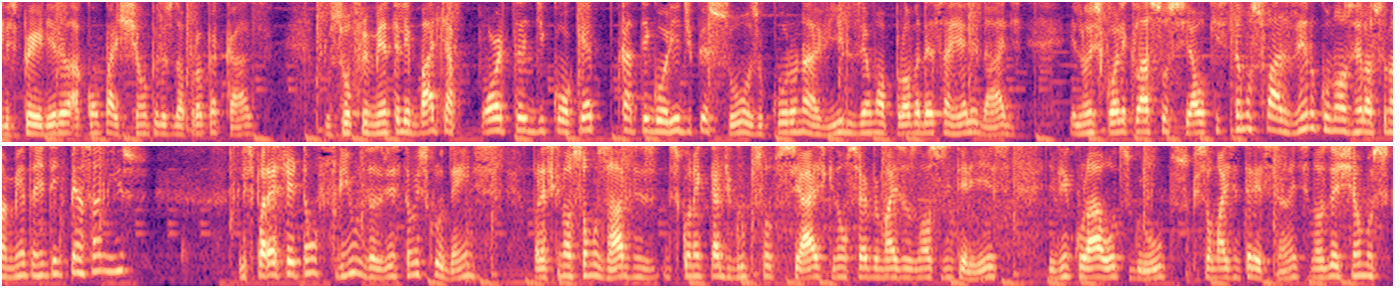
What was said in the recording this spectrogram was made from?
Que eles perderam a compaixão pelos da própria casa. O sofrimento ele bate a porta de qualquer categoria de pessoas. O coronavírus é uma prova dessa realidade. Ele não escolhe classe social. O que estamos fazendo com o nosso relacionamento? A gente tem que pensar nisso. Eles parecem ser tão frios, às vezes tão excludentes. Parece que nós somos rápidos em desconectar de grupos sociais que não servem mais aos nossos interesses e vincular a outros grupos que são mais interessantes. Nós deixamos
